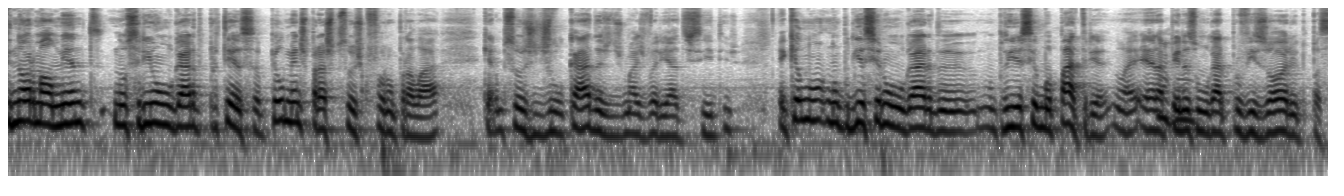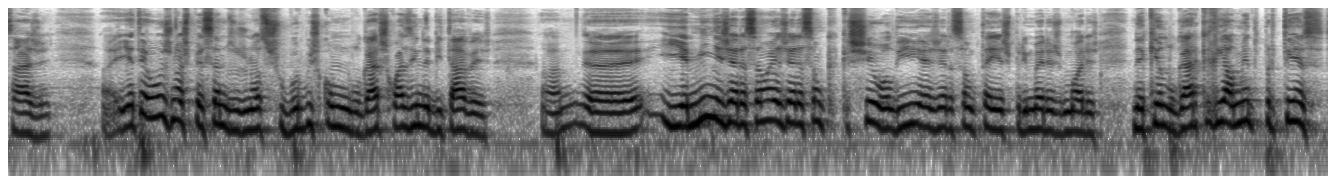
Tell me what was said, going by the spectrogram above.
que normalmente não seria um lugar de pertença, pelo menos para as pessoas que foram para lá, que eram pessoas deslocadas dos mais variados sítios. Aquele não, não podia ser um lugar de. não podia ser uma pátria, não é? era apenas uhum. um lugar provisório, de passagem e até hoje nós pensamos os nossos subúrbios como lugares quase inabitáveis. Uh, e a minha geração é a geração que cresceu ali, é a geração que tem as primeiras memórias naquele lugar que realmente pertence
